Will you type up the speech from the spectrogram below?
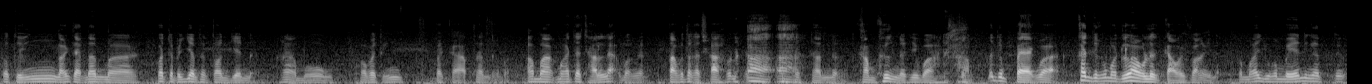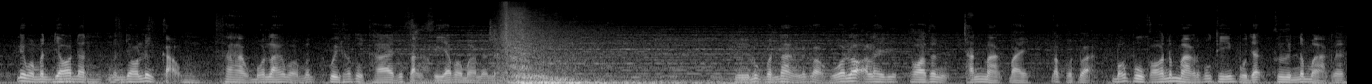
พอถึงหลังจากนั้นมาก็จะไปเยี่ยมท่านตอนเย็นน่ะห้าโมง พอไปถึงประกราบท่านก็บอกเอาหมากมาจะฉันแล้วว่างั้นตามไปตั้งแต่เช้านะอ่าอ่าฉันน่ะคำครึ่งนะที่ว่านะครับก็จะแปลกว่าท่านจะก็มาเล่าเรื่องเก่าให้ฟังอีกนะสมัยอยู่กับเขมรนี่ไงเรียกว่ามันย้อนนะมันย้อนเรื่องเก่า ถ้าหากโบราณเขาบอกมันคุยครั้งสุดท้ายหรือสั่งเสียประมาณนั้นนะ คือลูกมันนั่งแล้วก็หัวเราะอะไรดิพอท่านชันหมากไป ปรากฏว่าบอกปู่ขอน้ำหมากแล้วทุกทีปู่จะคืนน้ำหมากนะ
